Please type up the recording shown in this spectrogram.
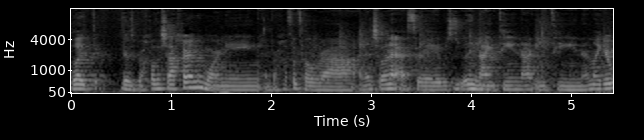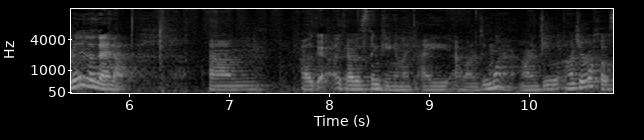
like there's brachos shachar in the morning and brachos Torah and then shona esrei, which is really 19, not 18, and like it really does add up um, like, like I was thinking, like I, I want to do more. I want to do 100 brachos.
